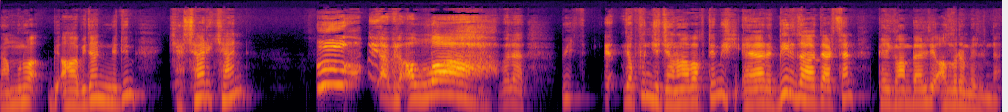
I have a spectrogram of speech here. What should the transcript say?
Ben bunu bir abiden dinledim. Keserken ya böyle Allah böyle yapınca Cenab-ı Hak demiş ki eğer bir daha dersen peygamberliği alırım elinden.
